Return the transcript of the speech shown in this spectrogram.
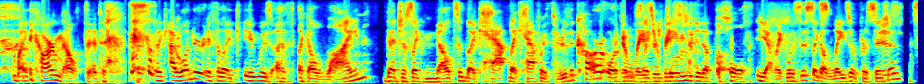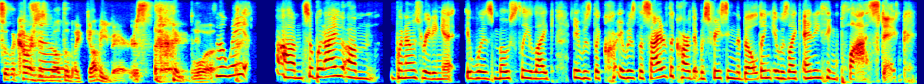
my car melted. like, I wonder if like it was a like a line that just like melted like half like halfway through the car, or Like if a it was, laser like, beam? heated up the whole. yeah, like was this like a laser precision? So the cars just melted like gummy bears. like, whoa. So the way um so what I um when I was reading it, it was mostly like it was the car, it was the side of the car that was facing the building. It was like anything plastic.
